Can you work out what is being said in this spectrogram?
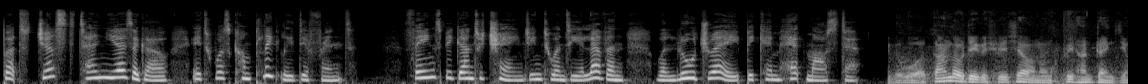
But just 10 years ago, it was completely different. Things began to change in 2011 when Lu Zhui became headmaster. 我刚到这个学校呢，非常震惊。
